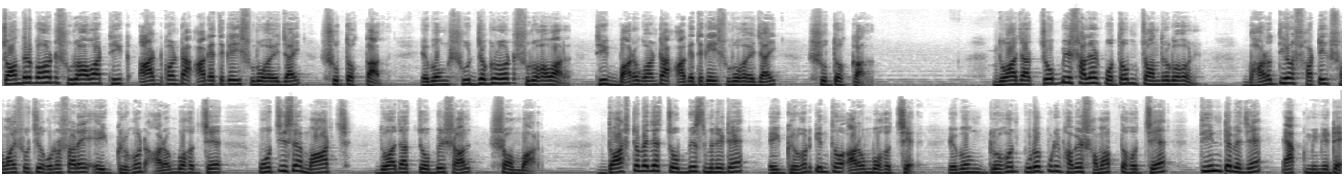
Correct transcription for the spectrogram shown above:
চন্দ্রগ্রহণ শুরু হওয়ার ঠিক আট ঘণ্টা আগে থেকেই শুরু হয়ে যায় সূতককাল এবং সূর্যগ্রহণ শুরু হওয়ার ঠিক বারো ঘণ্টা আগে থেকেই শুরু হয়ে যায় সূতককাল দু হাজার চব্বিশ সালের প্রথম চন্দ্রগ্রহণ। ভারতীয় সঠিক সময়সূচি অনুসারে এই গ্রহণ আরম্ভ হচ্ছে পঁচিশে মার্চ দু হাজার চব্বিশ সাল সোমবার। দশটা বেজে চব্বিশ মিনিটে এই গ্রহণ কিন্তু আরম্ভ হচ্ছে এবং গ্রহণ পুরোপুরিভাবে সমাপ্ত হচ্ছে তিনটে বেজে এক মিনিটে।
